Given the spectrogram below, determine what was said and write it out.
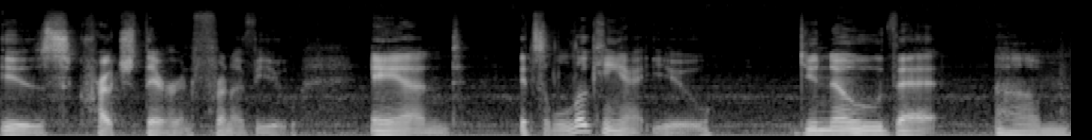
is crouched there in front of you. And it's looking at you. You know that um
